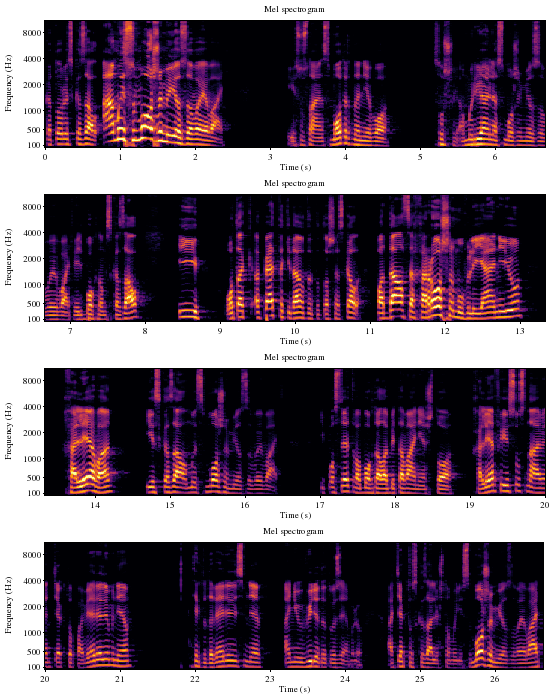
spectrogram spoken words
который сказал, а мы сможем ее завоевать. Иисус Навин смотрит на него, слушай, а мы реально сможем ее завоевать, ведь Бог нам сказал. И вот так, опять-таки, да, вот это то, что я сказал, подался хорошему влиянию халева и сказал, мы сможем ее завоевать. И после этого Бог дал обетование, что халев и Иисус Навин, те, кто поверили мне, те, кто доверились мне, они увидят эту землю. А те, кто сказали, что мы не сможем ее завоевать,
